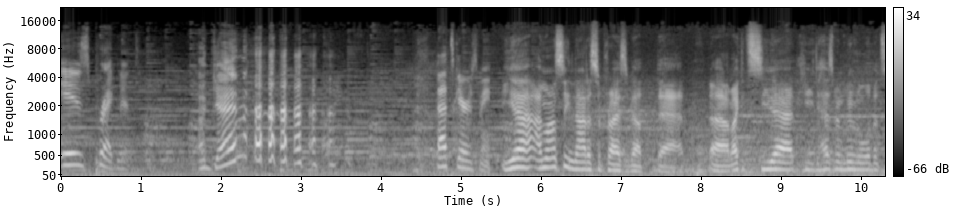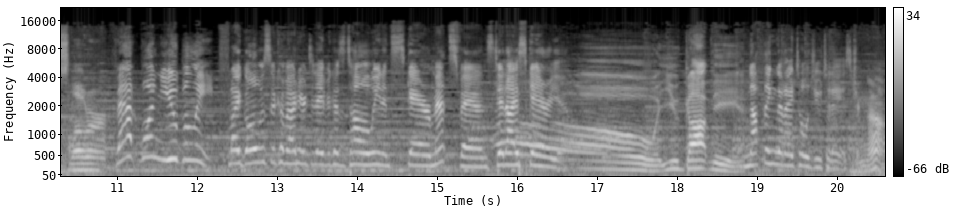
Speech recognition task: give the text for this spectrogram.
Is pregnant. Again? That scares me. Yeah, I'm honestly not as surprised about that. Um, I can see that. He has been moving a little bit slower. That one you believe. My goal was to come out here today because it's Halloween and scare Mets fans. Did I scare you? Oh, you got me. Nothing that I told you today is true. No.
